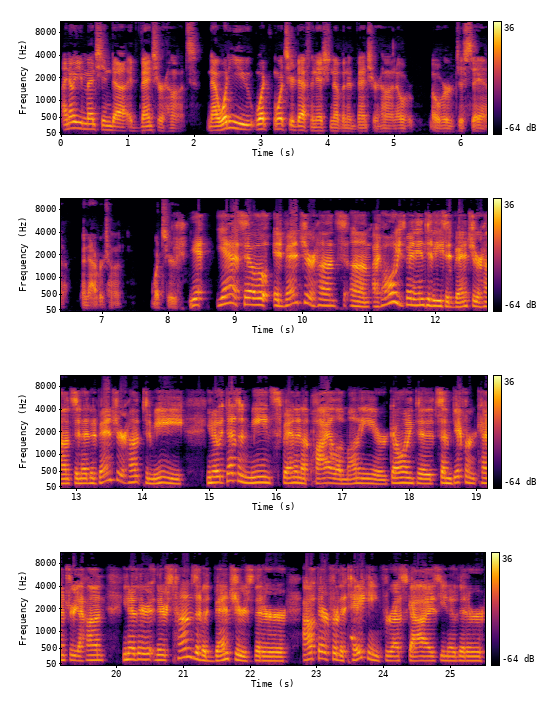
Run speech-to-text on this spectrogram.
I know you mentioned uh, adventure hunts. Now, what do you what what's your definition of an adventure hunt over over just say a, an average hunt? What's your yeah yeah? So adventure hunts. Um, I've always been into these adventure hunts, and an adventure hunt to me, you know, it doesn't mean spending a pile of money or going to some different country to hunt. You know, there there's tons of adventures that are out there for the taking for us guys. You know, that are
